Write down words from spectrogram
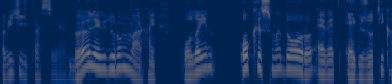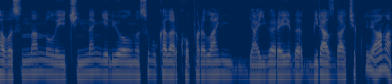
Tabii ki gitmezsin yani. Böyle bir durum var. Hani olayın o kısmı doğru. Evet egzotik havasından dolayı Çin'den geliyor olması bu kadar koparılan yaygarayı da biraz da açıklıyor ama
